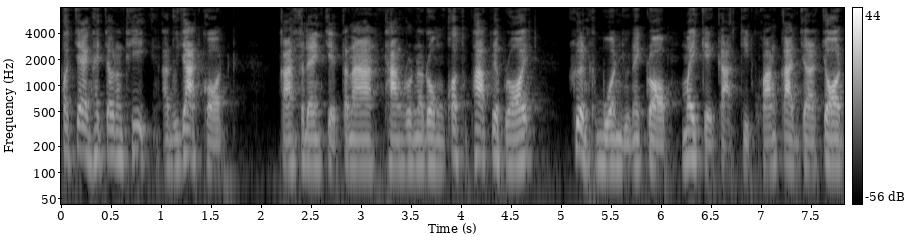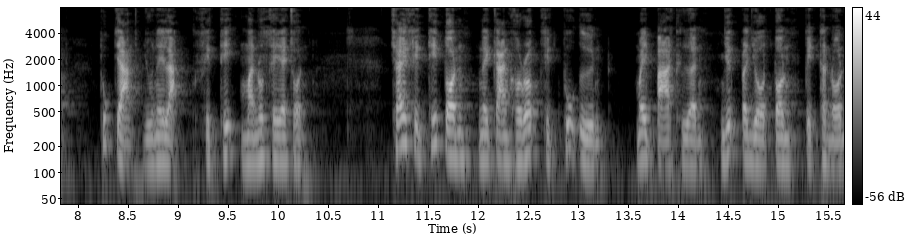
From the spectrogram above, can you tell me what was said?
ก็แจ้งให้เจ้าหน้าที่อนุญาตก่อน การแสดงเจตนาทางรณรงค์ก็สุภาพเรียบร้อย เคลื่อนขบวนอยู่ในกรอบ ไม่เกะกะกีดขวางการจราจร ทุกอย่างอยู่ในหลักสิทธิมนุษยชน ใช้สิทธิตนในการเคารพสิทธิผู้อื่น ไม่ป่าเถือน ยึดประโยชน์ตนปิดถนน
